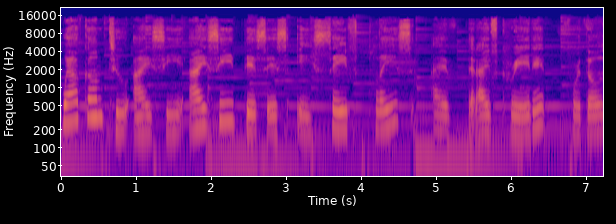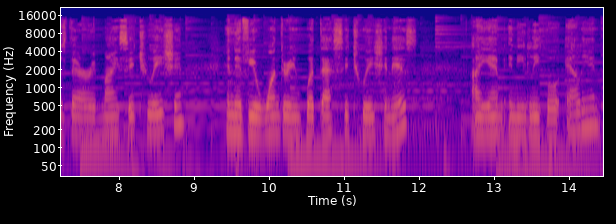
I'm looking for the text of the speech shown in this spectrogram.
welcome to ICIC. This is a safe place I've, that I've created for those that are in my situation. And if you're wondering what that situation is, I am an illegal alien,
